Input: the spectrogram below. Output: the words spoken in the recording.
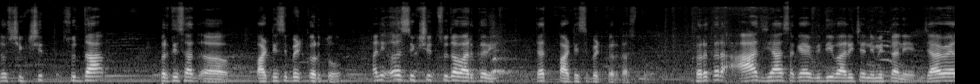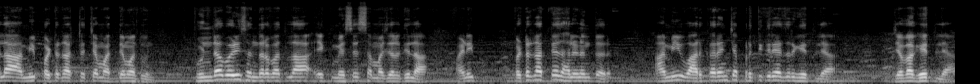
जो शिक्षितसुद्धा प्रतिसाद पार्टिसिपेट करतो आणि अशिक्षितसुद्धा वारकरी त्यात पार्टिसिपेट करत असतो. खरं तर आज ह्या सगळ्या विधीवारीच्या निमित्ताने ज्या वेळेला आम्ही पटनाट्याच्या माध्यमातून हुंडाबळी संदर्भातला एक मेसेज समाजाला दिला आणि पटनाट्य झाल्यानंतर आम्ही वारकऱ्यांच्या प्रतिक्रिया जर घेतल्या जेव्हा घेतल्या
